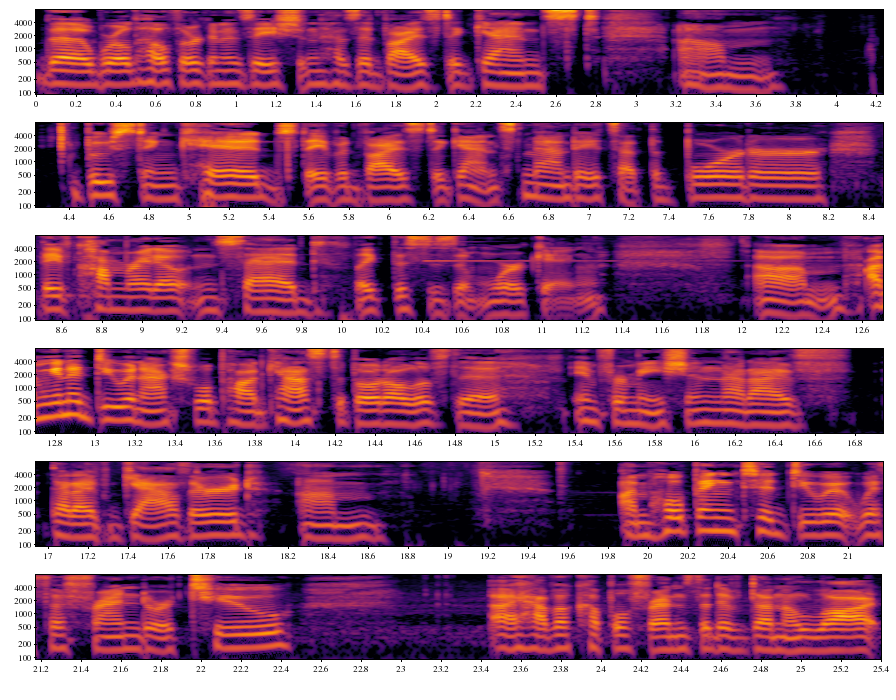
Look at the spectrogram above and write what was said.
The World Health Organization has advised against um, boosting kids. They've advised against mandates at the border. They've come right out and said, like, this isn't working. Um, I'm going to do an actual podcast about all of the information that I've that I've gathered. Um, I'm hoping to do it with a friend or two I have a couple friends that have done a lot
